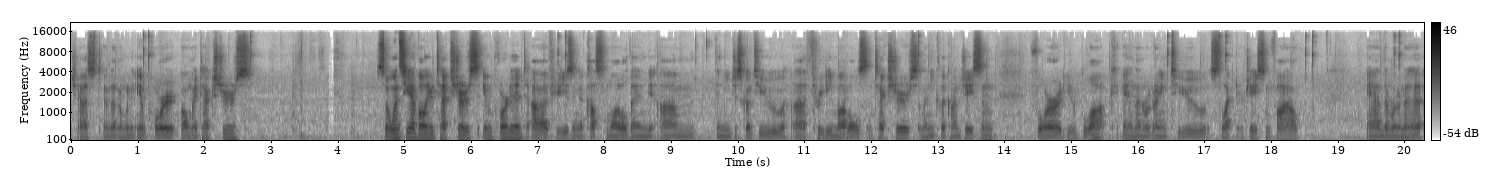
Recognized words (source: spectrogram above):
Chest, and then I'm going to import all my textures. So once you have all your textures imported, uh, if you're using a custom model, then um, then you just go to uh, 3D models and textures, and then you click on JSON for your block, and then we're going to select our JSON file, and then we're going to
